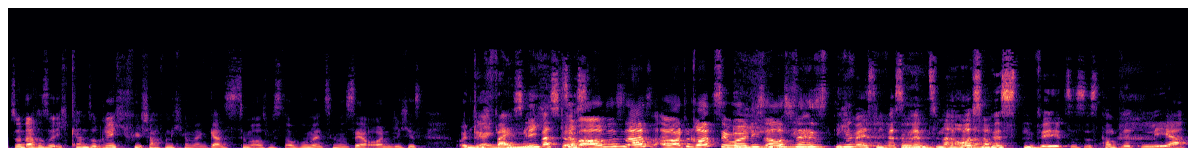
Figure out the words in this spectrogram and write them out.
So und dachte so, ich kann so richtig viel schaffen, ich kann mein ganzes Zimmer ausmisten, obwohl mein Zimmer sehr ordentlich ist. Und, ich weiß nicht, was du zum Ausmisten aber trotzdem wollte ich es ausmisten. Ich weiß nicht, was du in deinem Zimmer ausmisten willst. Es ist komplett leer.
